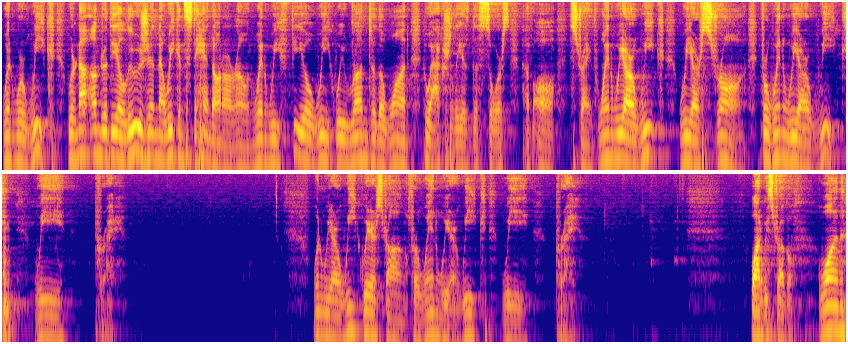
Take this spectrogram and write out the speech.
When we're weak, we're not under the illusion that we can stand on our own. When we feel weak, we run to the one who actually is the source of all strength. When we are weak, we are strong. For when we are weak, we pray. When we are weak, we are strong. For when we are weak, we pray. Why do we struggle? One,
